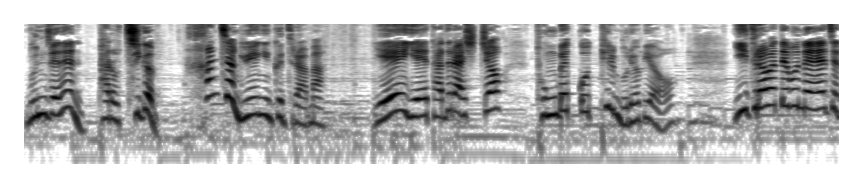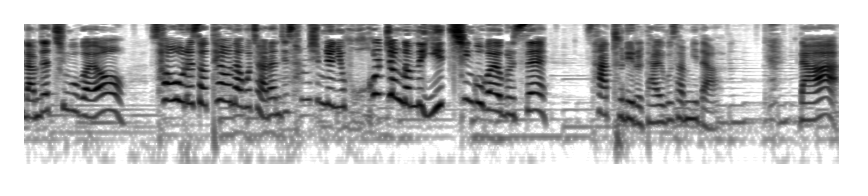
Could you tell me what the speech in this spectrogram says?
문제는 바로 지금 한창 유행인 그 드라마. 예, 예, 다들 아시죠? 동백꽃 필 무렵이요. 이 드라마 때문에 제 남자친구가요. 서울에서 태어나고 자란 지 30년이 훌쩍 넘는 이 친구가요, 글쎄. 사투리를 달고 삽니다. 나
